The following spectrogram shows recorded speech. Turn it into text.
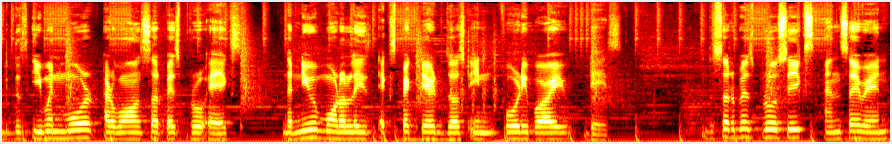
with this even more advanced Surface Pro X, the new model is expected just in 45 days. The Surface Pro 6 and 7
